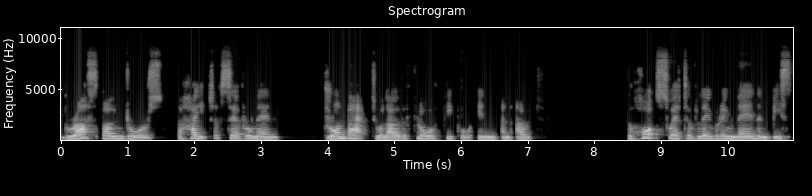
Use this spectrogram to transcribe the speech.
brass bound doors the height of several men, drawn back to allow the flow of people in and out. The hot sweat of labouring men and beasts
